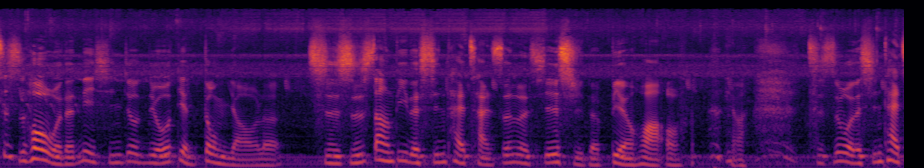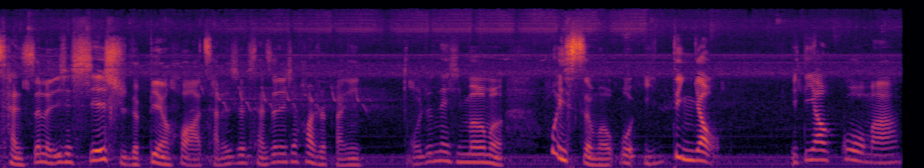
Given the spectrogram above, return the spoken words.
这时候我的内心就有点动摇了。此时，上帝的心态产生了些许的变化哦。此时，我的心态产生了一些些许的变化，产了一些产生了一些化学反应。我就内心默默：为什么我一定要一定要过吗？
